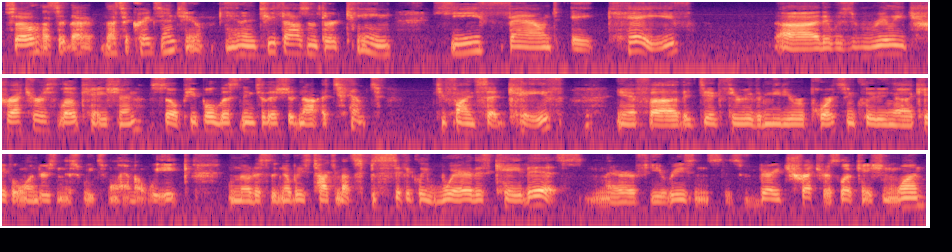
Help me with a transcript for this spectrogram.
So that's what that, that's what Craig's into. And in 2013, he found a cave. Uh, that was a really treacherous location, so people listening to this should not attempt to find said cave. If uh, they dig through the media reports, including uh, Cave of Wonders in this week's Willamette Week, you'll notice that nobody's talking about specifically where this cave is. And there are a few reasons. It's a very treacherous location, one.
